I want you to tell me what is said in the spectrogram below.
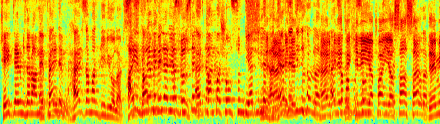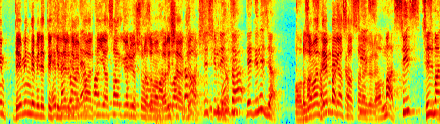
Şehitlerimize rahmet diledi Efendim mi? her zaman diliyorlar. Siz Hayır, takip dilemediler ya, etmiyorsunuz. gösterin bir Erkan tane. Baş olsun diğer milletler. her Nerede millet- diliyorlar? Her, zaman bu milletvekilliği sorunu yapan çözülmesini yasalsa istiyorlar. demin demin de milletvekilleri Efendim, ve Dem parti Parti'nin yasal kendini görüyorsun o zaman Barış var. arkadaş. Yok siz şimdi Burada- tip dediniz ya. O Olmaz. zaman Sayın dem de Başkan, yasal sana siz- göre. Olmaz. Siz, siz bana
